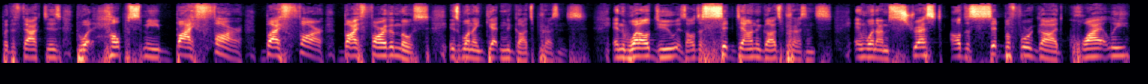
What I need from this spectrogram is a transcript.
but the fact is, what helps me by far, by far, by far the most is when I get into God's presence. And what I'll do is I'll just sit down in God's presence. And when I'm stressed, I'll just sit before God quietly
